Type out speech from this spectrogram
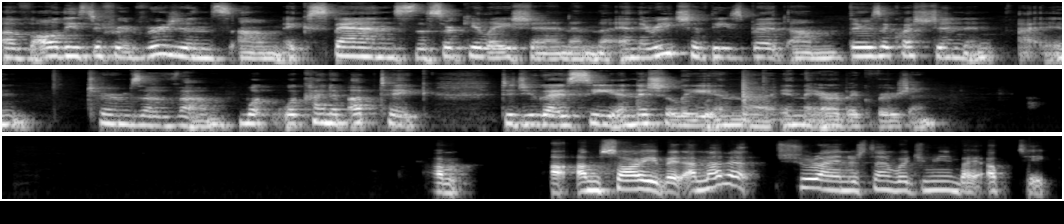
of all these different versions um, expands the circulation and the, and the reach of these. But um, there's a question in, in terms of um, what, what kind of uptake did you guys see initially in the, in the Arabic version? Um, I'm sorry, but I'm not sure I understand what you mean by uptake.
